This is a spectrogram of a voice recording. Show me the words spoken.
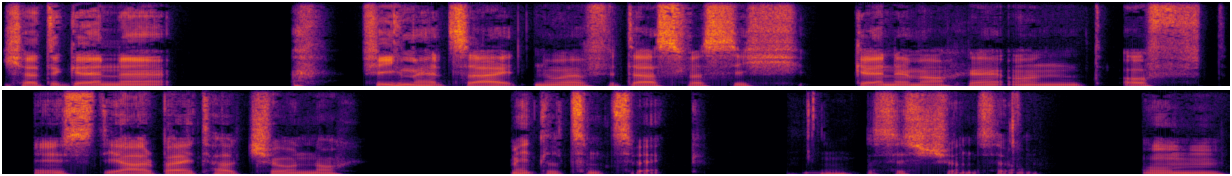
Ich hätte gerne viel mehr Zeit nur für das, was ich gerne mache und oft ist die Arbeit halt schon noch Mittel zum Zweck. Mhm. Das ist schon so. Um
